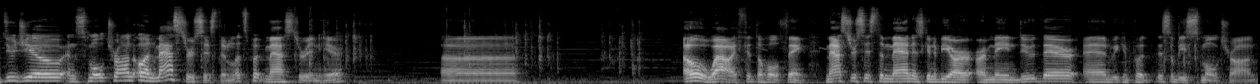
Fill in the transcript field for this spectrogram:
Dugio and Smoltron. Oh, and Master System. Let's put Master in here. Uh... Oh, wow, I fit the whole thing. Master System Man is going to be our, our main dude there, and we can put... This will be Smoltron.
